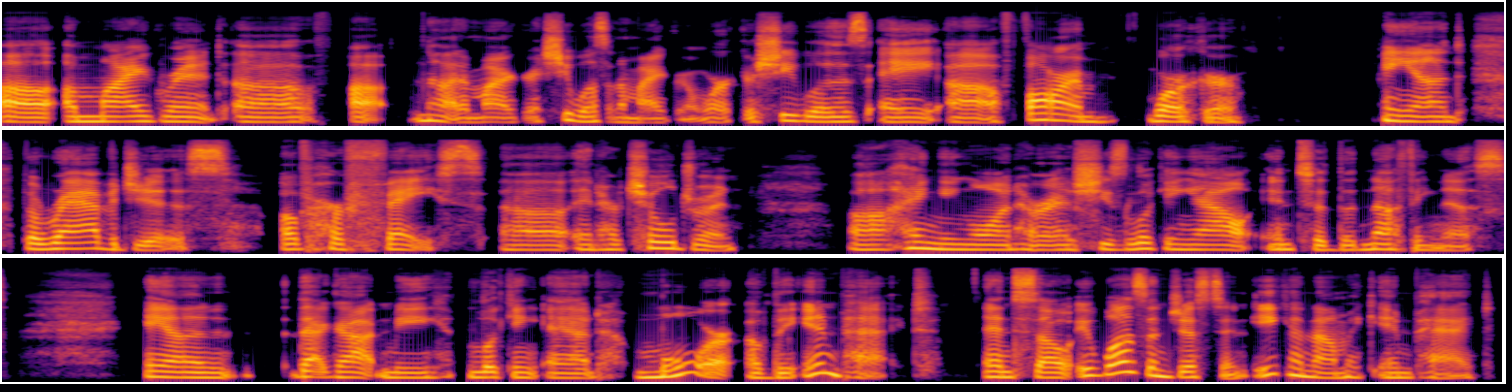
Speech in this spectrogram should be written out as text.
uh, a migrant, uh, uh, not a migrant, she wasn't a migrant worker, she was a uh, farm worker. And the ravages of her face uh, and her children uh, hanging on her as she's looking out into the nothingness. And that got me looking at more of the impact. And so it wasn't just an economic impact,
